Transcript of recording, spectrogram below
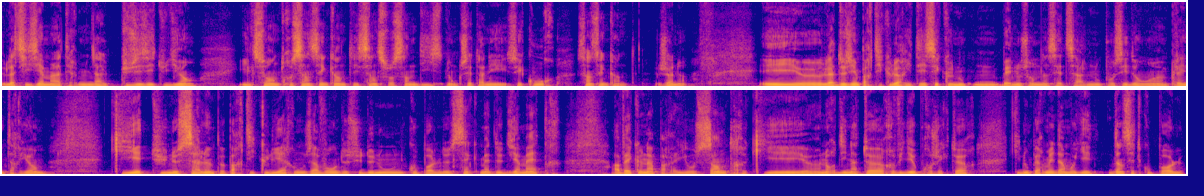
De la sixième à la terminale, plus les étudiants, ils sont entre 150 et 170, donc cette année c'est court, 150 jeunes. Et euh, la deuxième particularité, c'est que nous, ben, nous sommes dans cette salle, nous possédons un planétarium qui est une salle un peu particulière. Nous avons au-dessus de nous une coupole de 5 mètres de diamètre avec un appareil au centre qui est un ordinateur vidéoprojecteur qui nous permet d'envoyer dans cette coupole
